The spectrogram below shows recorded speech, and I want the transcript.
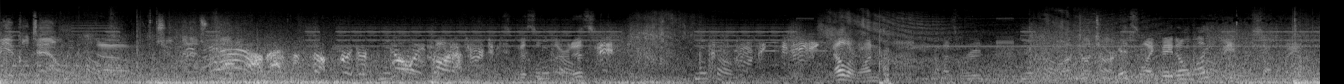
Vehicle down. Um, Two minutes Yeah, that's the stuff, Trigger. Go away, Connor. missile, there it is. Missile. Another one. That's rude. locked on target. It's like they don't like me or something.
